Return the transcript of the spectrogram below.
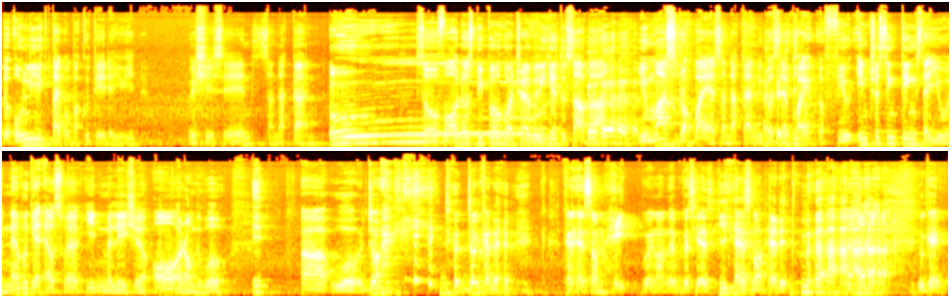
the only type of bakute that you eat, which is in Sandakan. oh. So for all those people who are traveling here to Sabah, you must drop by at Sandakan because there are quite a few interesting things that you will never get elsewhere in Malaysia or around the world. It, uh, well, John, John kind of, kind of has some hate going on there because he has he has not had it. okay,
